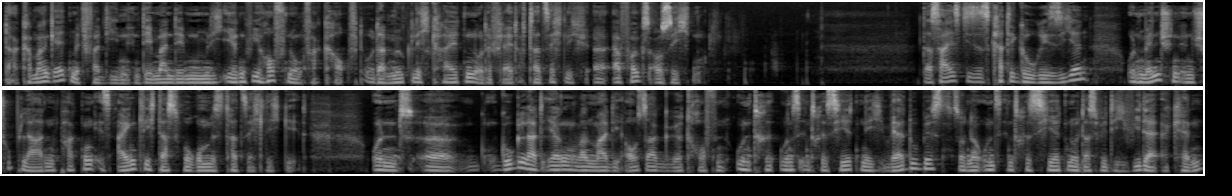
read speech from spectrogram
da kann man Geld mit verdienen, indem man dem nämlich irgendwie Hoffnung verkauft oder Möglichkeiten oder vielleicht auch tatsächlich äh, Erfolgsaussichten. Das heißt, dieses Kategorisieren und Menschen in Schubladen packen ist eigentlich das, worum es tatsächlich geht. Und äh, Google hat irgendwann mal die Aussage getroffen, uns interessiert nicht, wer du bist, sondern uns interessiert nur, dass wir dich wiedererkennen.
